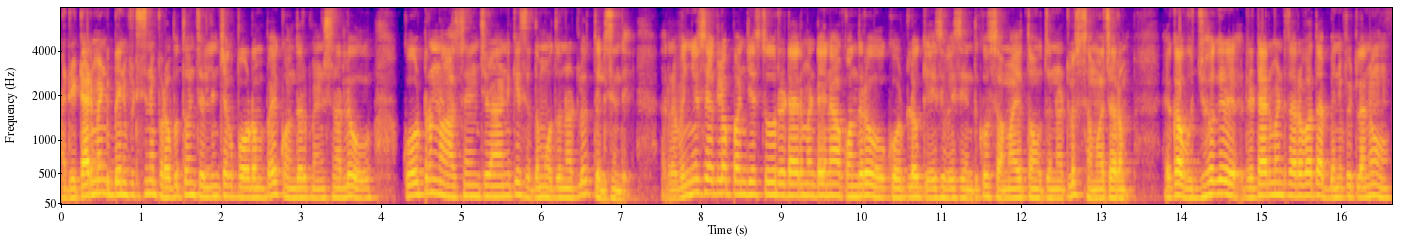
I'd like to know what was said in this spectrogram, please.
రిటైర్మెంట్ బెనిఫిట్స్ని ప్రభుత్వం చెల్లించకపోవడంపై కొందరు పెన్షనర్లు కోర్టును ఆశ్రయించడానికి సిద్ధమవుతున్నట్లు తెలిసింది. రెవెన్యూ శాఖలో పనిచేస్తూ రిటైర్మెంట్ అయిన కొందరు కోర్టులో కేసు వేసేందుకు సమాయత్తం అవుతున్నట్లు సమాచారం. ఇక ఉద్యోగి రిటైర్మెంట్ తర్వాత బెనిఫిట్లను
